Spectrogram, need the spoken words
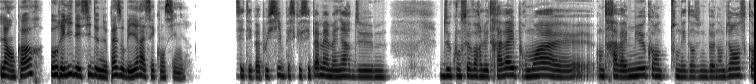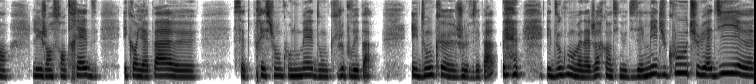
Là encore, Aurélie décide de ne pas obéir à ses consignes. C'était pas possible parce que c'est pas ma manière de concevoir le travail. Pour moi, euh, on travaille mieux quand on est dans une bonne ambiance, quand les gens s'entraident et quand il n'y a pas euh, cette pression qu'on nous met. Donc, je pouvais pas. Et donc, euh, je le faisais pas. et donc, mon manager, quand il nous disait, mais du coup, tu lui as dit euh,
